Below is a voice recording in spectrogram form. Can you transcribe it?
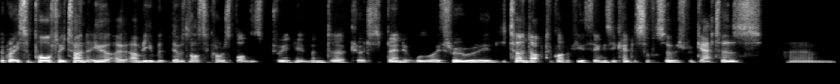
a, great supporter. He turned, he, I mean, there was lots of correspondence between him and uh, Curtis Bennett all the way through. Really, he turned up to quite a few things. He came to civil service regattas. Um,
